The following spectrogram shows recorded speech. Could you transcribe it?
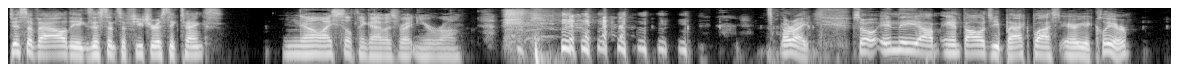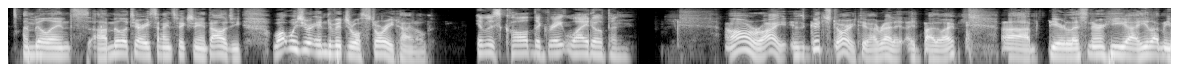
disavow the existence of futuristic tanks? No, I still think I was right and you're wrong. all right. So in the um, anthology Backblast Area Clear, a uh, military science fiction anthology, what was your individual story titled? It was called The Great Wide Open. All right, it was a good story too. I read it, by the way, um, dear listener. He uh, he let me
